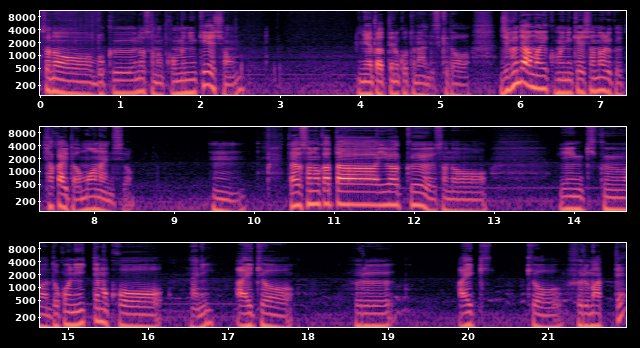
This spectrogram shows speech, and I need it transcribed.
その、僕のそのコミュニケーションにあたってのことなんですけど、自分であんまりコミュニケーション能力高いとは思わないんですよ。うん。ただその方曰く、その、元気くんはどこに行ってもこう、何？愛嬌振る、愛嬌振る舞って、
